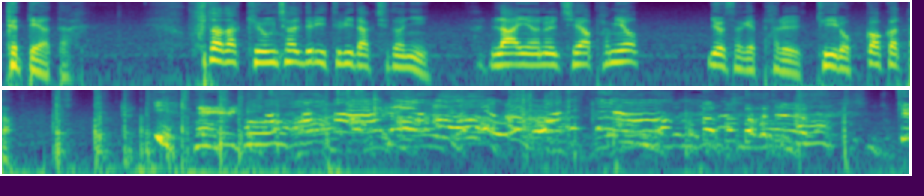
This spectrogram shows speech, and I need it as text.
그때였다. 후다닥 경찰들이 들이닥치더니 라이언을 제압하며 녀석의 팔을 뒤로 꺾었다. 걔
